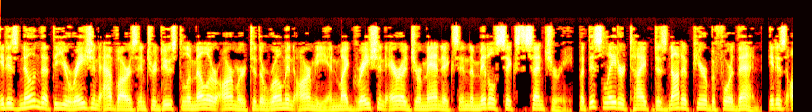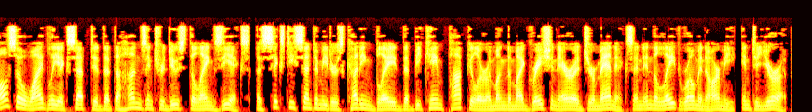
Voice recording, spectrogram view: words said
It is known that the Eurasian Avars introduced lamellar armor to the Roman army and migration-era Germanics in the middle 6th century, but this later type does not appear before then. It is also widely accepted that the Huns introduced the Langseax, a 60 cm cutting blade that became popular among the migration-era Germanics and in the late Roman army, into Europe.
